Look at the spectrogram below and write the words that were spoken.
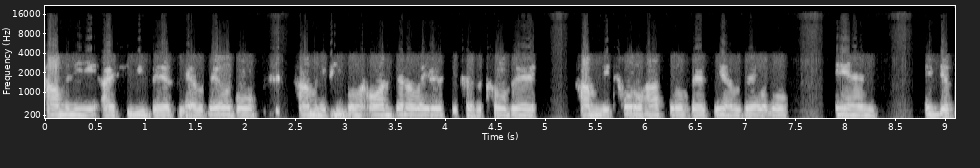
how many ICU beds we have available, how many people are on ventilators because of COVID, how many total hospital beds we have available, and it just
